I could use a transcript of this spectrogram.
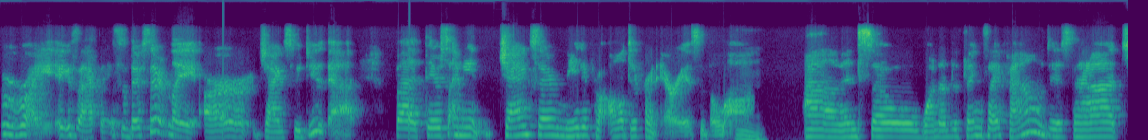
Right exactly. So there certainly are jags who do that but there's i mean jags are needed for all different areas of the law. Mm. Um, and so one of the things I found is that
